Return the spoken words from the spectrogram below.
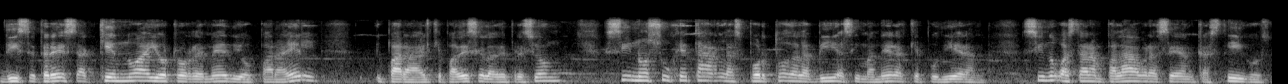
Dice Teresa que no hay otro remedio para él para el que padece la depresión, sino sujetarlas por todas las vías y maneras que pudieran. Si no bastaran palabras, sean castigos.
